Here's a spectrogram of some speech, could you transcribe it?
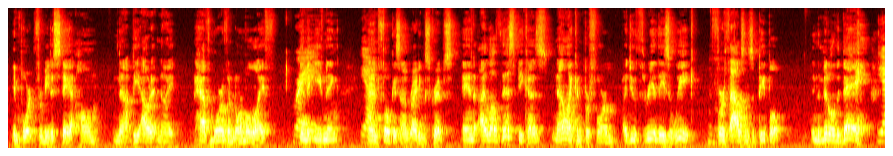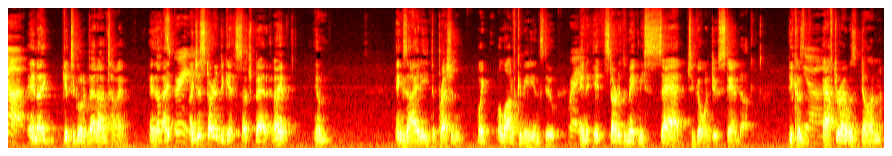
important for me to stay at home, not be out at night, have more of a normal life Right. in the evening yeah. and focus on writing scripts. And I love this because now I can perform. I do three of these a week Mm-hmm. for thousands of people in the middle of the day, yeah. and I get to go to bed on time. And That's I, great. I just started to get such bad, and I have you know anxiety, depression, like a lot of comedians do Right. and it- started to make me sad to go and do stand up because Yeah. after I was done,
